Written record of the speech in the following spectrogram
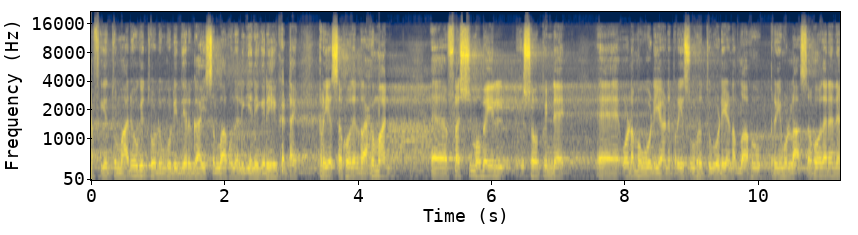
ആഫിയത്തും ആരോഗ്യത്തോടും കൂടി ദീർഘായുസ് അള്ളാഹു നൽകി അനുഗ്രഹിക്കട്ടെ. പ്രിയ സഹോദരൻ റഹ്മാൻ ഫ്ലഷ് മൊബൈൽ ഷോപ്പിന്റെ ഉടമ കൂടിയാണ് പ്രിയ സുഹൃത്തു കൂടിയാണ് അള്ളാഹു പ്രിയമുള്ള സഹോദരന്.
